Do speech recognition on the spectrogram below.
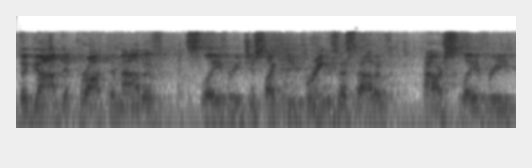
the God that brought them out of slavery, just like He brings us out of our slavery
